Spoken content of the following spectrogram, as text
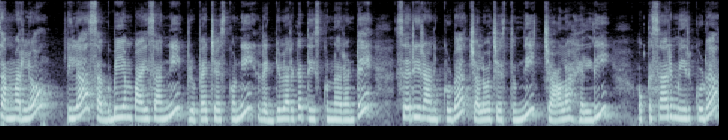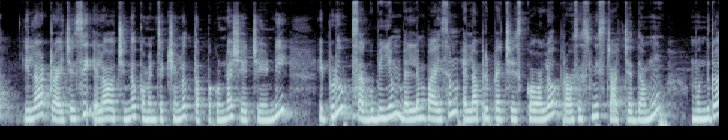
సమ్మర్లో ఇలా సగ్గుబియ్యం పాయసాన్ని ప్రిపేర్ చేసుకొని రెగ్యులర్గా తీసుకున్నారంటే శరీరానికి కూడా చలవ చేస్తుంది. చాలా హెల్దీ. ఒక్కసారి మీరు కూడా ఇలా ట్రై చేసి ఎలా వచ్చిందో కామెంట్ సెక్షన్లో తప్పకుండా షేర్ చేయండి. ఇప్పుడు సగ్గుబియ్యం బెల్లం పాయసం ఎలా ప్రిపేర్ చేసుకోవాలో ప్రాసెస్ని స్టార్ట్ చేద్దాము. ముందుగా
